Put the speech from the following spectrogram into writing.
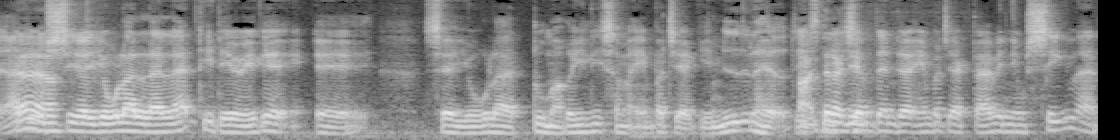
Ja, Ja, er ja. jo Seriola lalandi, det er jo ikke øh, Seriola dumarili, som er amberjack i Middelhavet. Det er, Nej, det er ligesom den der amberjack, der er ved New Zealand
